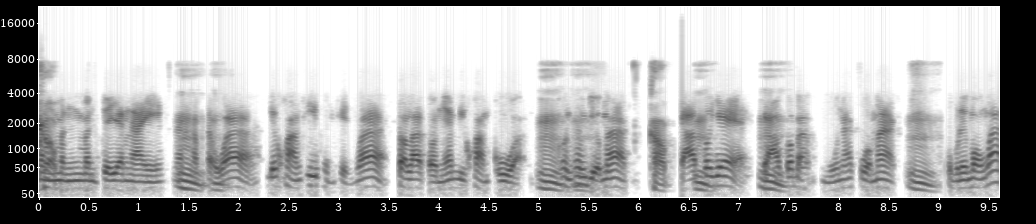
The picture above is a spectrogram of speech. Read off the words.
คมันรับมันมันจะยังไงนะครับอืมแต่ว่าด้วยความที่ผมเห็นว่าตลาดตอนนี้มีความกลัวอืมค่อนข้างเยอะมากครับกราฟก็แย่อืมกราฟก็แบบหมูน่ากลัวมากอืมผมเลยมองว่า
